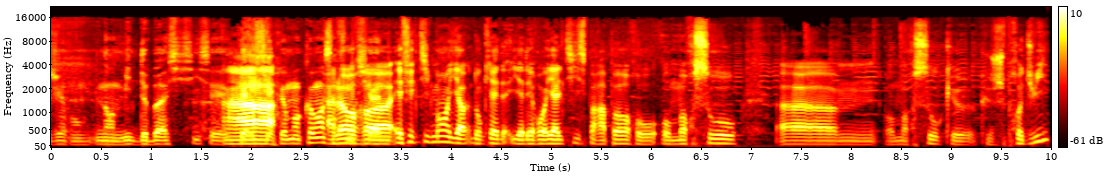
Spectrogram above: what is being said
Jérôme? Non, mythe de boss ici, c'est ah. comment, comment ça Alors, euh, effectivement, il y, a, donc, y a, des royalties par rapport aux, morceaux, euh, aux morceaux que, que je produis.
